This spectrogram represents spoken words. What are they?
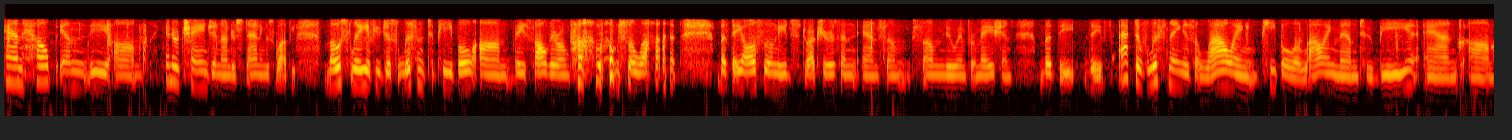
can help in the um, interchange and understanding as well. If you, mostly, if you just listen to people, um, they solve their own problems a lot, but they also need structures and and some some new information. But the the act of listening is allowing people, allowing them to be and. um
